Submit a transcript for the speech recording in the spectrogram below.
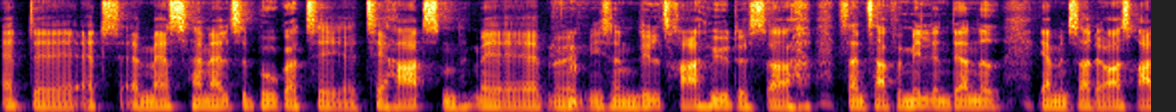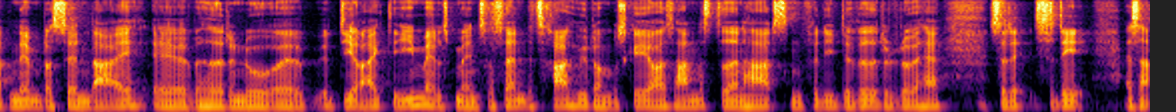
at, øh, at, at Mads, han altid booker til, øh, til Hartsen med, med, i sådan en lille træhytte, så, så han tager familien derned, jamen så er det også ret nemt at sende dig, øh, hvad hedder det nu, øh, direkte e-mails med interessante træhytter, måske også andre steder end Hartsen, fordi det ved du, du vil have. Så det, så det altså,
